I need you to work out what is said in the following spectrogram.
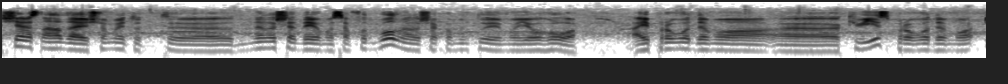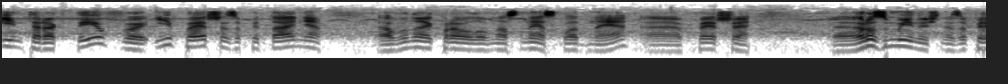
Ще раз нагадаю, що ми тут не лише дивимося футбол, не лише коментуємо його, а й проводимо квіз, проводимо інтерактив. І перше запитання, воно, як правило, в нас не складне. Перше розминочне запитання.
